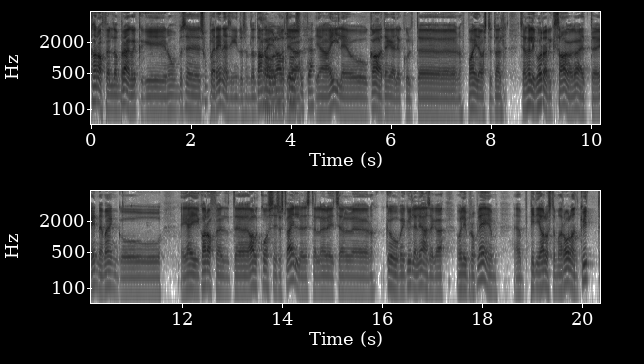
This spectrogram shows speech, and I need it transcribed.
Karafeld on praegu ikkagi no see super enesekindlus on tal taga ei, olnud ja, ja eile ju ka tegelikult äh, noh, Paide vastu tal, seal oli korralik saaga ka, et enne mängu jäi Karafeld äh, algkoosseisust välja, sest tal olid seal äh, noh, kõhu või küljelihasega oli probleem pidi alustama Roland Kütt,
